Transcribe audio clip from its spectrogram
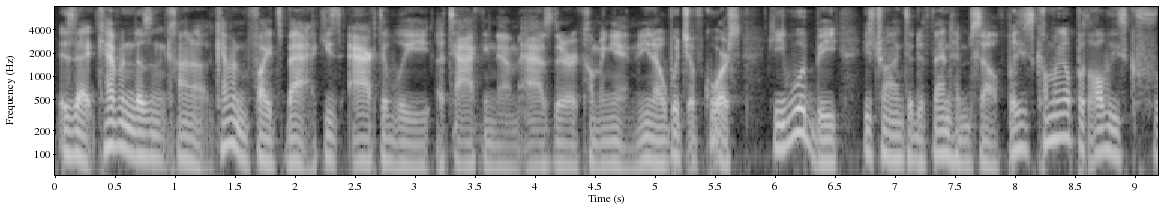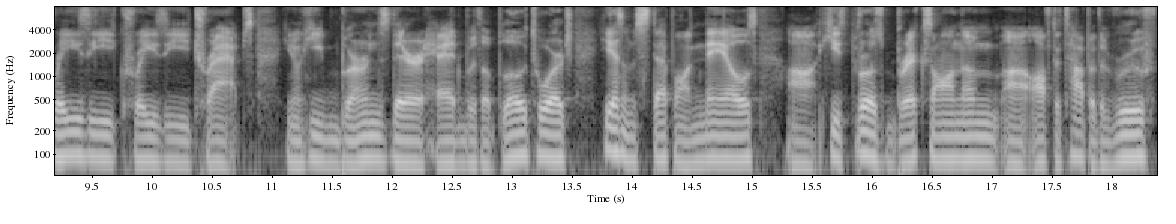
is that Kevin doesn't kind of Kevin fights back. He's actively attacking them as they're coming in, you know, which of course he would be. He's trying to defend himself, but he's coming up with all these crazy, crazy traps. You know, he burns their head with a blowtorch. He has them step on nails. Uh, he throws bricks on them uh, off the top of the roof.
